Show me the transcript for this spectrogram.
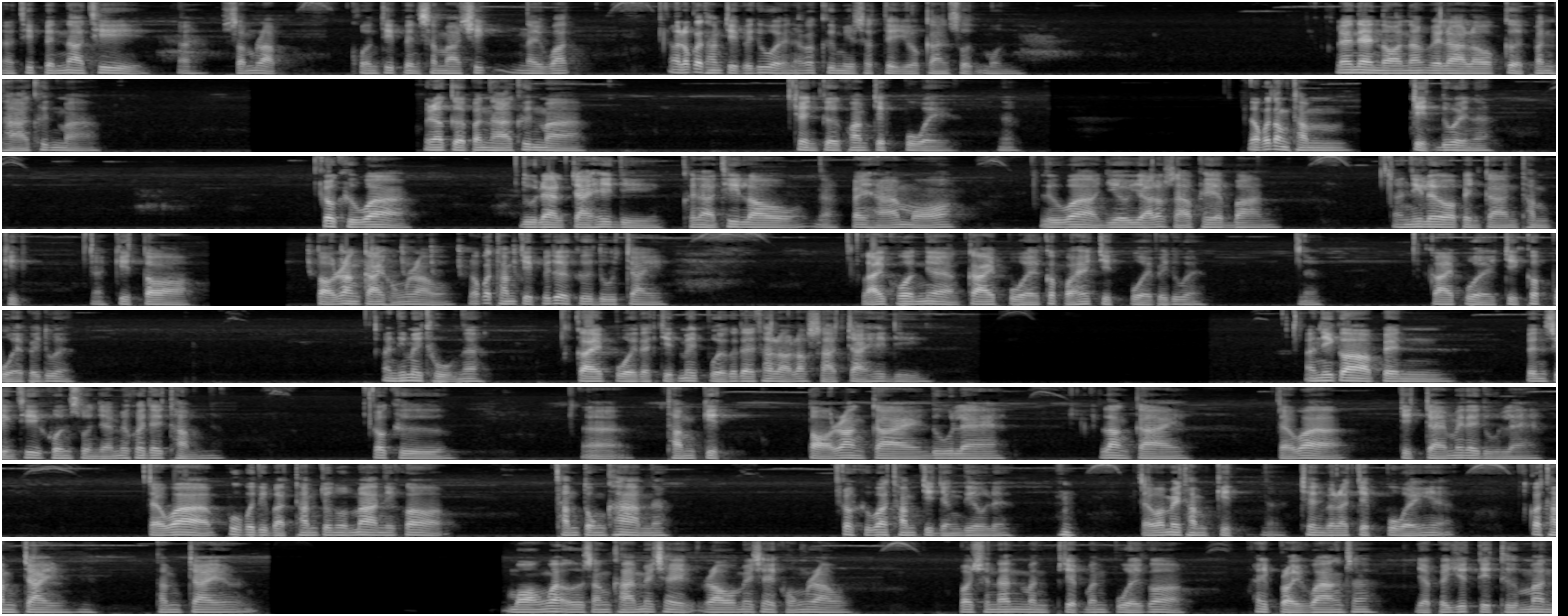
นะที่เป็นหน้าที่นะสำหรับคนที่เป็นสมาชิกในวัดเราก็ทำจิตไปด้วยนะก็คือมีสติอยู่กับการสวดมนต์และแน่นอนนะเวลาเราเกิดปัญหาขึ้นมา เวลาเกิดปัญหาขึ้นมา ช่นเกิดความเจ็บป่วยนะเราก็ต้องทำจิตด้วยนะ ก็คือว่าดูแลใจให้ดี ขณะที่เรานะไปหาหมอ หรือว่าเยียวยารักษาพยาบาล อันนี้เรียกว่าเป็นการทำกิจนะกิจต่อต่อร่างกายของเรา เราก็ทำจิตไปด้วยคือดูใจ หลายคนเนี่ยกายป่วยก็ปล่อยให้จิตป่วยไปด้วยนะกายป่วยจิตก็ป่วยไปด้วย อันนี้ไม่ถูกนะกายป่วยแต่จิตไม่ป่วยก็ได้ถ้าเรารักษาใจให้ดี อันนี้ก็เป็นเป็นสิ่งที่คนส่วนใหญ่ไม่ค่อยได้ทำนะก็คืออทำกิจต่อร่างกายดูแลร่างกาย แต่ว่าจิตใจไม่ได้ดูแล แต่ว่าผู้ปฏิบัติธรรมจำนวนมากนี่ก็ทำตรงข้ามนะ ก็คือว่าทำจิตอย่างเดียวเลย แต่ว่าไม่ทำกิจนะเช่นเวลาเจ็บป่วยเงี้ยก็ทำใจทำใจ มองว่าเออสังขารไม่ใช่เราไม่ใช่ของเรา เพราะฉะนั้นมันเจ็บมันป่วยก็ให้ปล่อยวางซะอย่าไปยึดติดถือมั่น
